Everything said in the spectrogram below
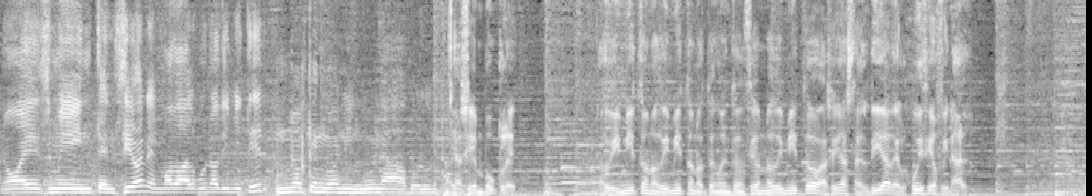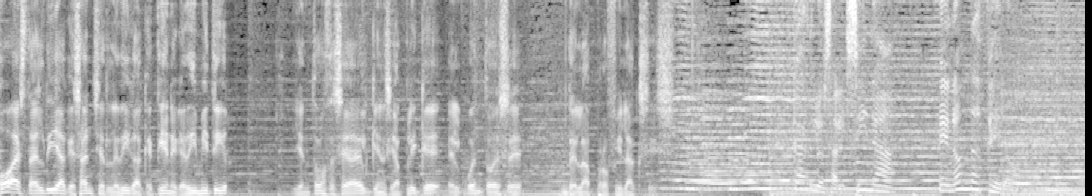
No es mi intención en modo alguno dimitir. No tengo ninguna voluntad. Y así en bucle. No dimito, no dimito, no tengo intención, no dimito, así hasta el día del juicio final o hasta el día que Sánchez le diga que tiene que dimitir y entonces sea él quien se aplique el cuento ese de la profilaxis. Carlos Alsina en Onda Cero.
